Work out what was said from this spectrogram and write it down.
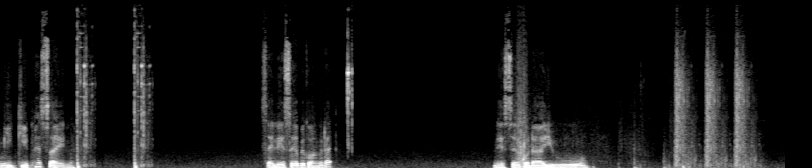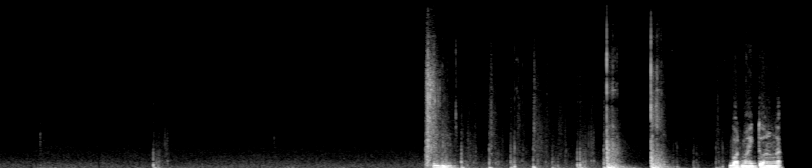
ไม่มีกิฟต์ให้ใส่เลยใส่เลเซอร์ไปก่อนก็ได้ เลเซอร์ก็ได้อยู่ บอดมาอีกตัวนึงละ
